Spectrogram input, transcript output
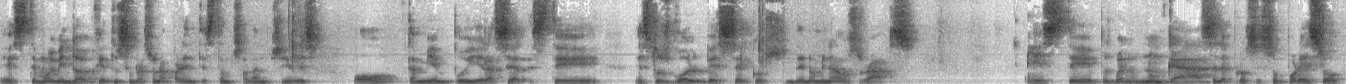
Este movimiento de objetos sin razón aparente estamos hablando, señores, o también pudiera ser este, estos golpes secos denominados raps. Este, pues bueno, nunca se le procesó por eso,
